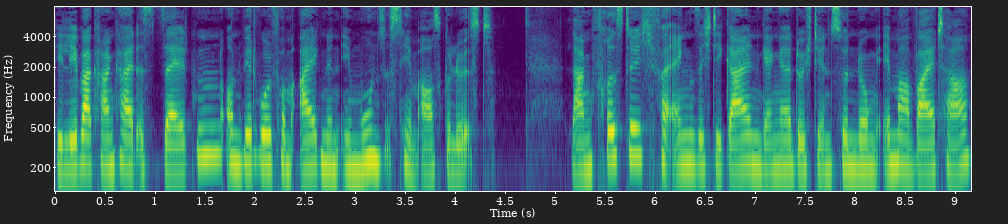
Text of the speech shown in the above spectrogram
Die Leberkrankheit ist selten und wird wohl vom eigenen Immunsystem ausgelöst. Langfristig verengen sich die Gallengänge durch die Entzündung immer weiter,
